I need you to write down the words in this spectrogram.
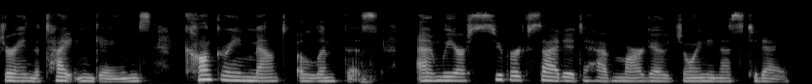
during the Titan Games, conquering Mount Olympus. And we are super excited to have Margot joining us today.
